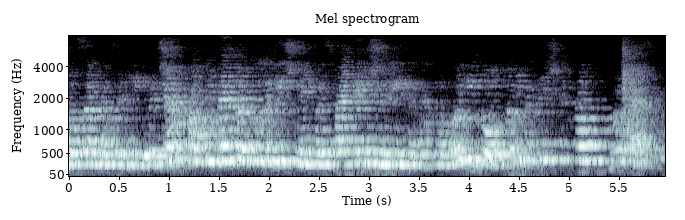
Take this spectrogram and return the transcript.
Олександра Сергійовича, факультету екологічної безпеки, інженерії та технологій, доктор технічних наук, професору.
